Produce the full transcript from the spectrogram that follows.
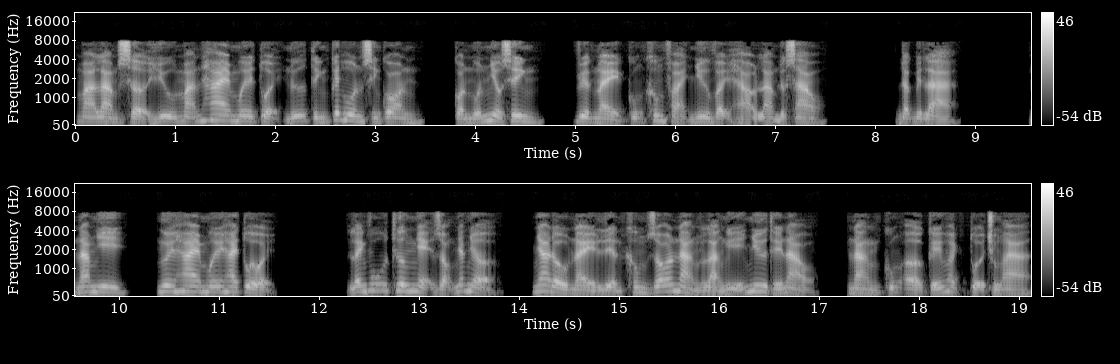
mà làm sở hữu mãn 20 tuổi nữ tính kết hôn sinh con, còn muốn nhiều sinh, việc này cũng không phải như vậy hảo làm được sao. Đặc biệt là, Nam Nhi, ngươi 22 tuổi. Lãnh vũ thương nhẹ giọng nhắc nhở, nha đầu này liền không rõ nàng là nghĩ như thế nào, nàng cũng ở kế hoạch tuổi trung A,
